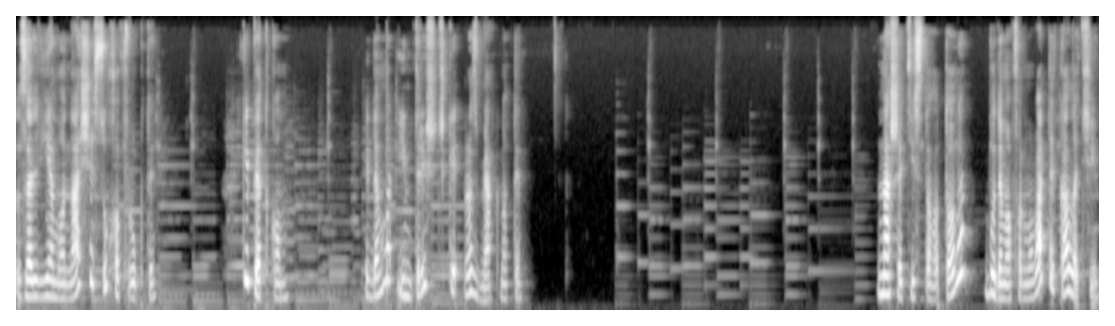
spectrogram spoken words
зальємо наші сухофрукти кип'ятком і дамо їм трішечки розм'якнути. Наше тісто готове, будемо формувати калачі.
